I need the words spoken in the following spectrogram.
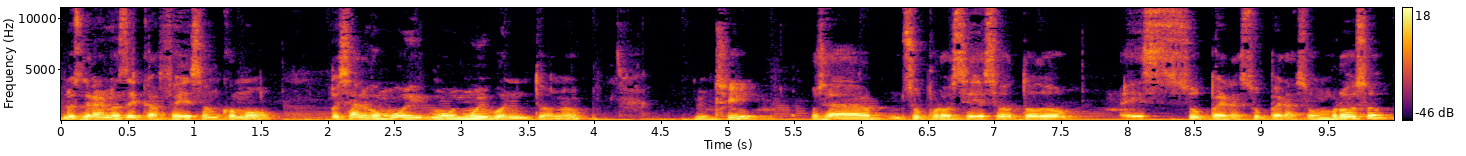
los granos de café son como, pues algo muy, muy, muy bonito, ¿no? Sí. O sea, su proceso, todo es súper, súper asombroso.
